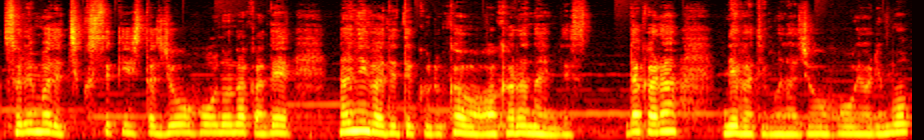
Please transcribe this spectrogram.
それまで蓄積した情報の中で何が出てくるかはわからないんです。だからネガティブな情報よりも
